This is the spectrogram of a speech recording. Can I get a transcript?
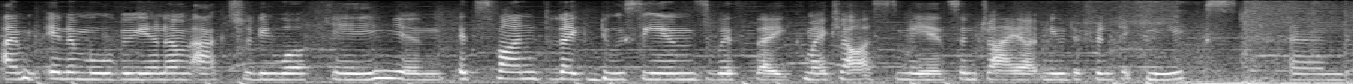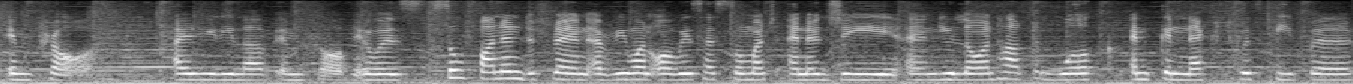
I'm in a movie and I'm actually working and it's fun to like do scenes with like my classmates and try out new different techniques and improv. I really love improv. It was so fun and different. Everyone always has so much energy and you learn how to work and connect with people.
